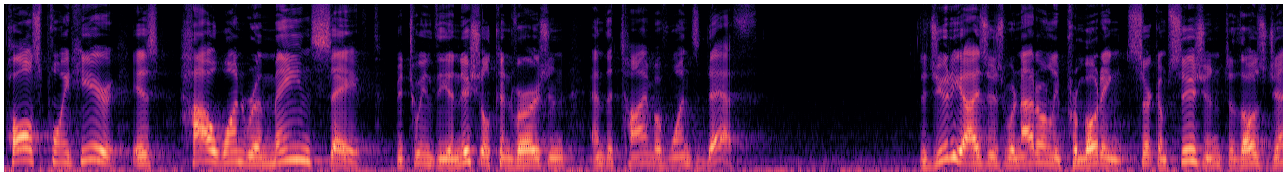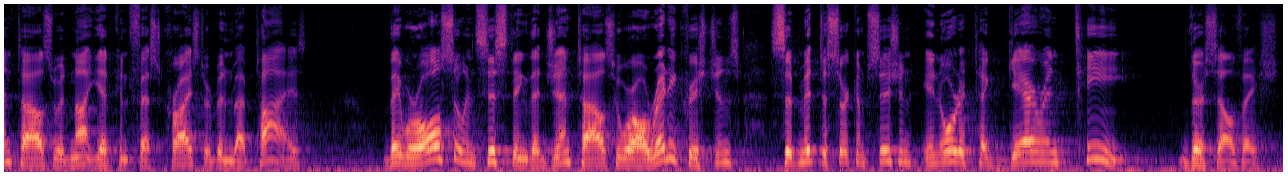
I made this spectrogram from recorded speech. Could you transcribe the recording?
Paul's point here is how one remains saved between the initial conversion and the time of one's death. The Judaizers were not only promoting circumcision to those Gentiles who had not yet confessed Christ or been baptized, they were also insisting that Gentiles who were already Christians submit to circumcision in order to guarantee their salvation.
